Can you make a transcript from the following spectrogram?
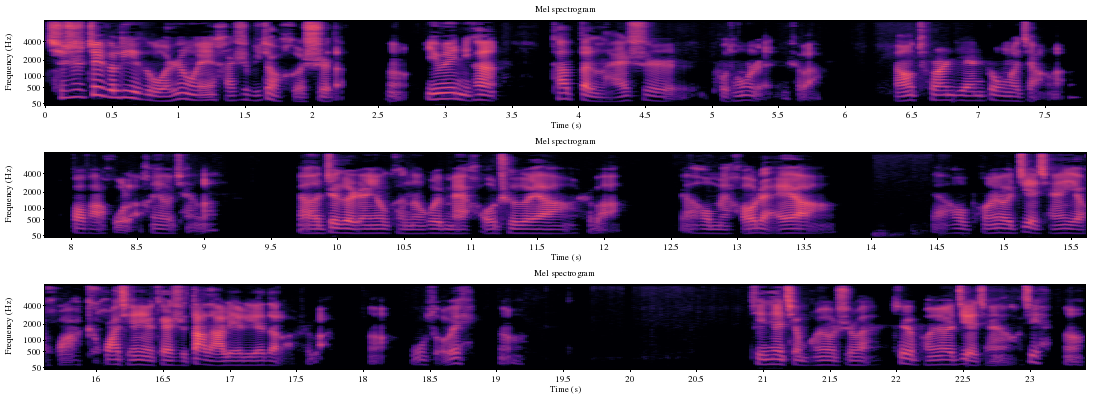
其实这个例子我认为还是比较合适的，嗯，因为你看他本来是普通人是吧？然后突然间中了奖了，暴发户了，很有钱了。然后这个人有可能会买豪车呀，是吧？然后买豪宅呀，然后朋友借钱也花，花钱也开始大大咧咧的了，是吧？啊，无所谓啊。今天请朋友吃饭，这个朋友借钱啊，借啊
